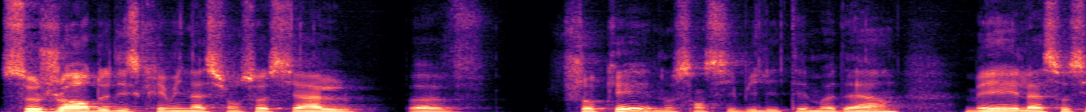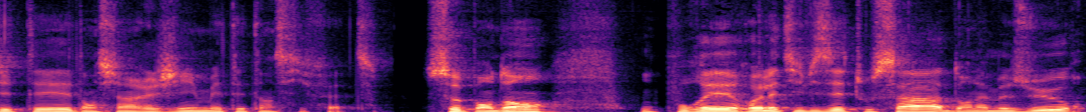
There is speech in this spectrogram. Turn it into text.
Ce genre de discrimination sociale peuvent choquer nos sensibilités modernes, mais la société d'Ancien Régime était ainsi faite. Cependant, on pourrait relativiser tout ça dans la mesure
